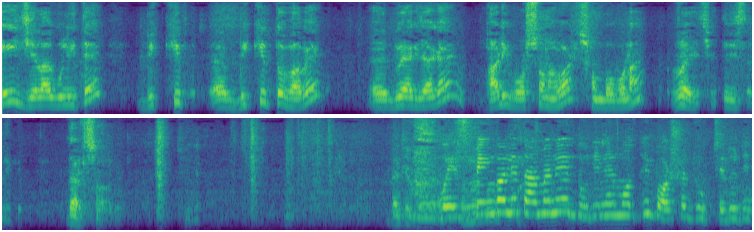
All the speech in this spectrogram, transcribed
এই জেলাগুলিতে বিক্ষিপ্ত বিক্ষিপ্তভাবে দু এক জায়গায় ভারী বর্ষণ হওয়ার সম্ভাবনা রয়েছে তিরিশ তারিখে। দ্যাটস অল ওয়েস্ট বেঙ্গলে তার মানে দুদিনের মধ্যে বর্ষা ঢুকছে দুদিন।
